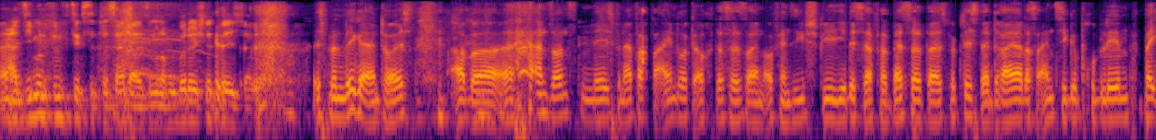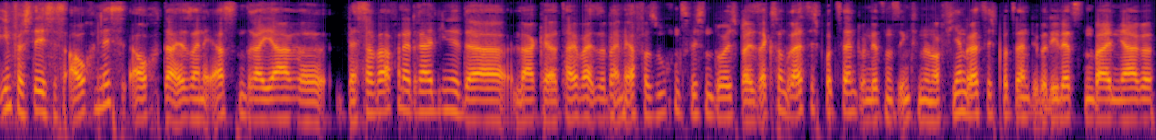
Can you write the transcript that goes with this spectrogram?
Ja, 57. Prozent, ist immer noch überdurchschnittlich. ich bin mega enttäuscht. Aber äh, ansonsten, nee, ich bin einfach beeindruckt auch, dass er sein Offensivspiel jedes Jahr verbessert. Da ist wirklich der Dreier das einzige Problem. Bei ihm verstehe ich es auch nicht, auch da er seine ersten drei Jahre besser war von der Dreierlinie. Da lag er teilweise bei mehr Versuchen zwischendurch bei 36 Prozent und jetzt sind es irgendwie nur noch 34 Prozent über die letzten beiden Jahre.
